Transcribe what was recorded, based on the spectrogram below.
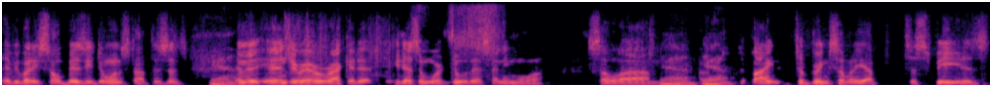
everybody's so busy doing stuff. This is, Yeah, and the engineer record, it- he doesn't work, do this anymore. So, um, yeah, yeah, to find, to bring somebody up to speed is,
